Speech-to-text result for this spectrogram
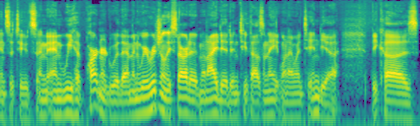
institutes, and and we have partnered with them. And we originally started, and I did in 2008 when I went to India, because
